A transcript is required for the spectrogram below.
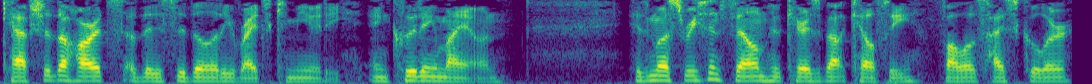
captured the hearts of the disability rights community, including my own. His most recent film, Who Cares About Kelsey, follows high schooler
